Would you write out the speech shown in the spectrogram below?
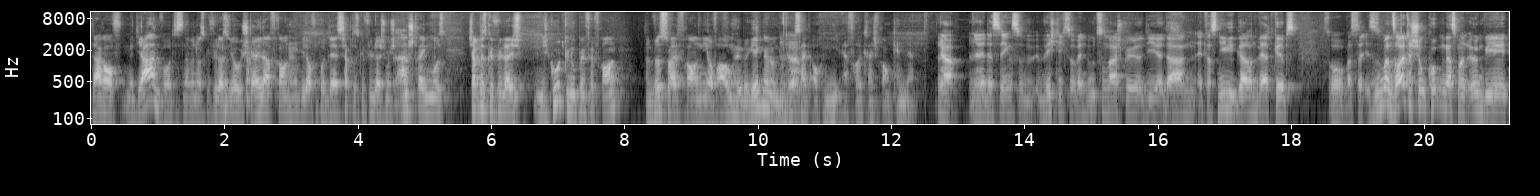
darauf mit Ja antwortest, ne, wenn du das Gefühl hast, yo, ich stelle da Frauen hin und wieder auf den Podest, ich habe das Gefühl, dass ich mich anstrengen muss, ich habe das Gefühl, dass ich nicht gut genug bin für Frauen, dann wirst du halt Frauen nie auf Augenhöhe begegnen und du wirst halt auch nie erfolgreich Frauen kennenlernen. Ja, ne, deswegen ist es wichtig, so wenn du zum Beispiel dir da einen etwas niedrigeren Wert gibst, so was also man sollte schon gucken, dass man irgendwie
